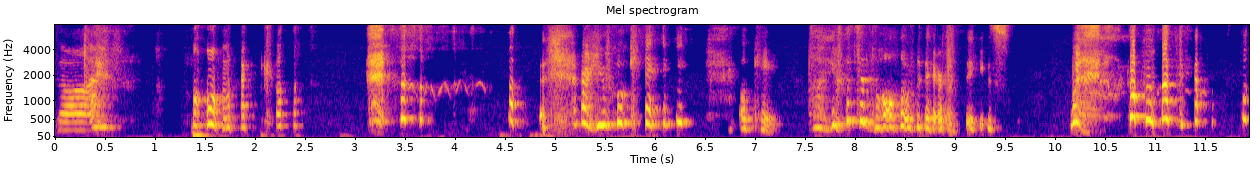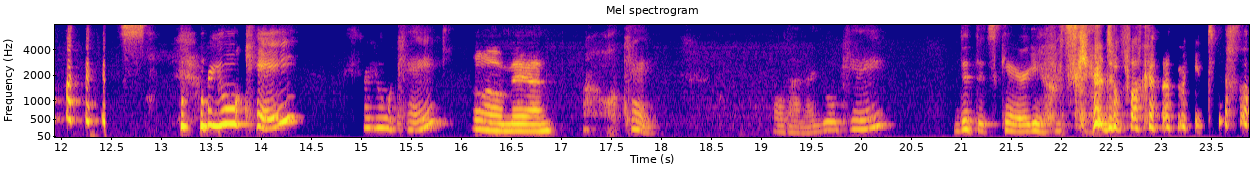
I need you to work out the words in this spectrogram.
god. Oh my god. Are you okay? Okay. Me put the ball over there, please. I don't know what that was. Are you okay? Are you okay? Oh man Okay. Hold on. Are you okay? Did it scare you? It scared the fuck out of me too.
